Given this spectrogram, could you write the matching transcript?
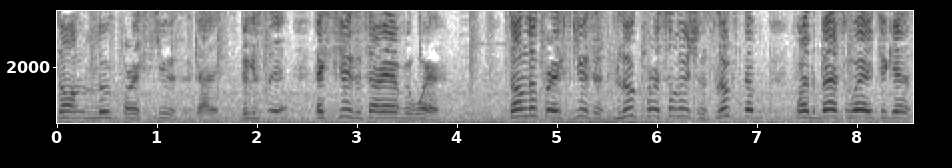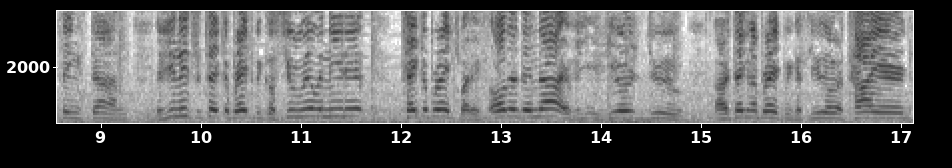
don't look for excuses guys because uh, excuses are everywhere. Don't look for excuses. Look for solutions. Look the, for the best way to get things done. If you need to take a break because you really need it, take a break. But if other than that, if you're you are taking a break because you are tired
